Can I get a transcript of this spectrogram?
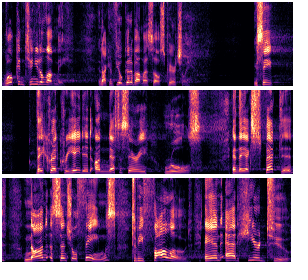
will continue to love me, and I can feel good about myself spiritually. You see, they had created unnecessary rules. And they expected non essential things to be followed and adhered to.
